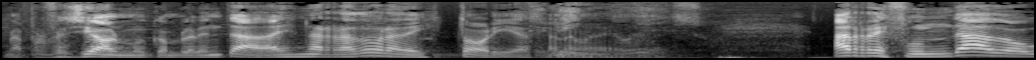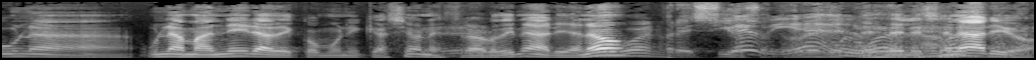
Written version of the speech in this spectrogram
Una profesión muy complementada. Es narradora de historias. Ana María. Ha refundado una, una manera de comunicación extraordinaria, ¿no? Precioso. Qué bien. Desde el escenario.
